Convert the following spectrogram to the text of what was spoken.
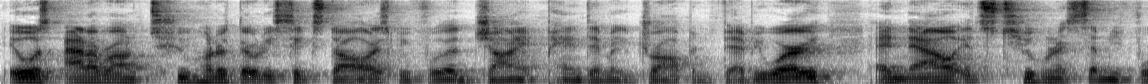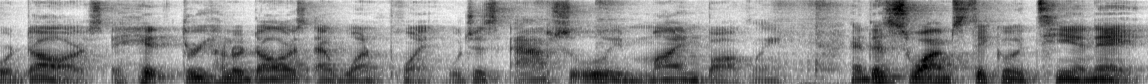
it was at around $236 before the giant pandemic drop in February, and now it's $274. It hit $300 at one point, which is absolutely mind boggling. And this is why I'm sticking with TNA.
